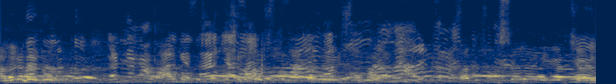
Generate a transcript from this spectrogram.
అడగలేదు తను చూస్తాను ఆయన ఏడ్చాడు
